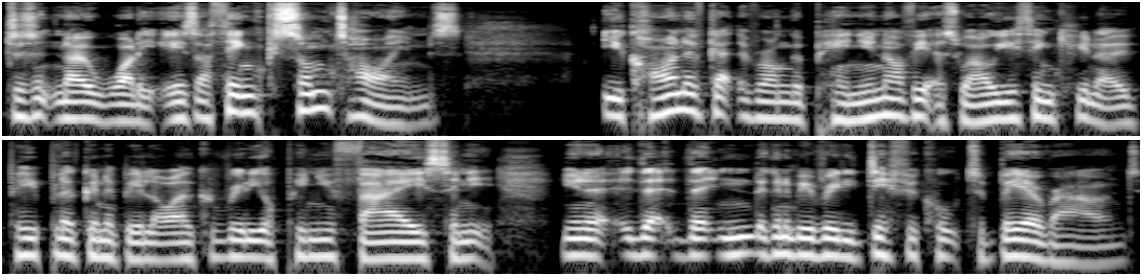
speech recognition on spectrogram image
doesn't know what it is? I think sometimes you kind of get the wrong opinion of it as well. You think, you know, people are going to be like really up in your face and, it, you know, that they're going to be really difficult to be around.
